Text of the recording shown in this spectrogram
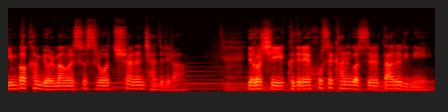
임박한 멸망을 스스로 취하는 자들이라. 여럿이 그들의 호색하는 것을 따르리니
